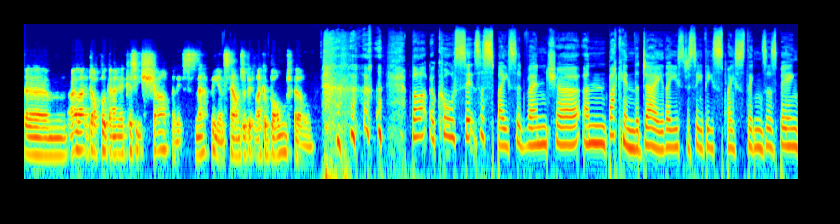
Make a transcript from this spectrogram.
um, I like Doppelganger because it's sharp and it's snappy and sounds a bit like a Bond film. but of course, it's a space adventure, and back in the day, they used to see these space things as being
